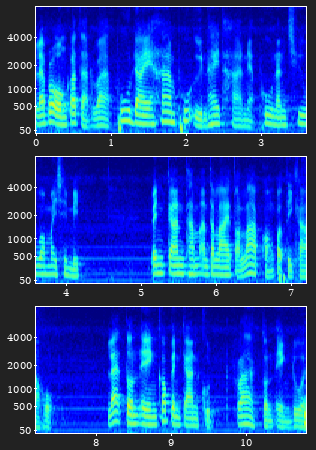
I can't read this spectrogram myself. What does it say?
และพระองค์ก็ตรัสว่าผู้ใดห้ามผู้อื่นให้ทานเนี่ยผู้นั้นชื่อว่าไม่ใช่มิตร เป็นการทำอันตรายต่อลาบของปฏิกาหก และตนเองก็เป็นการขุดรากตนเองด้วย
